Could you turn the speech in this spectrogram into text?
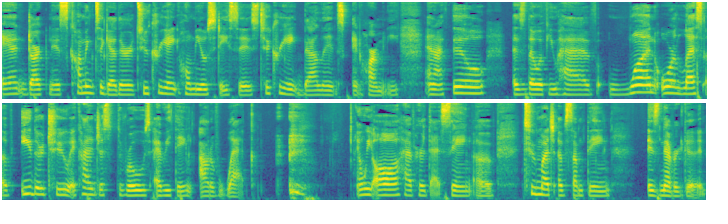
and darkness coming together to create homeostasis, to create balance and harmony. And I feel as though if you have one or less of either two, it kind of just throws everything out of whack. and we all have heard that saying of too much of something is never good.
